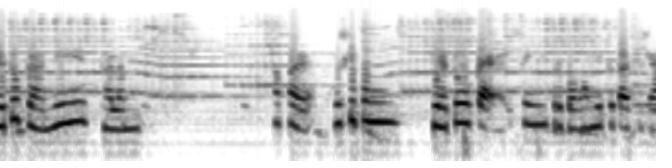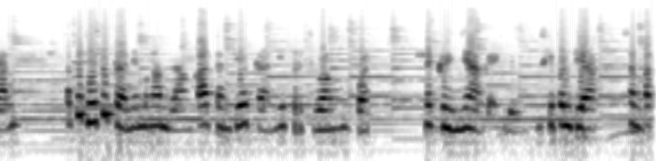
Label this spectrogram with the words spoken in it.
Dia itu berani dalam apa ya? Meskipun dia tuh kayak sing berbohong itu tadi kan, tapi dia tuh berani mengambil langkah dan dia berani berjuang buat negerinya kayak gitu. Meskipun dia sempat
